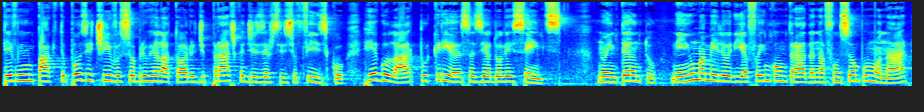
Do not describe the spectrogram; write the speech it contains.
teve um impacto positivo sobre o relatório de prática de exercício físico regular por crianças e adolescentes. No entanto, nenhuma melhoria foi encontrada na função pulmonar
